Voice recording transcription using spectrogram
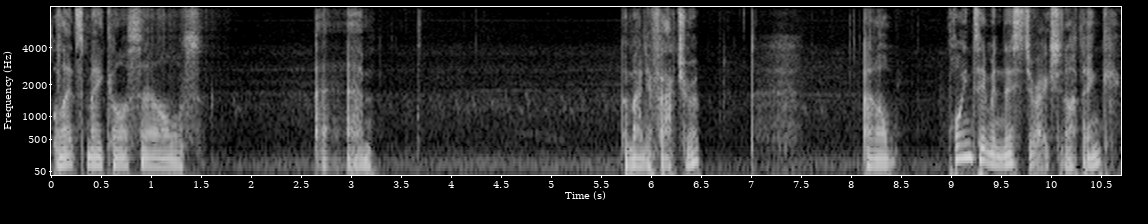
let's make ourselves um, a manufacturer. And I'll point him in this direction, I think.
